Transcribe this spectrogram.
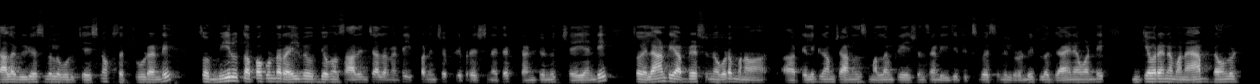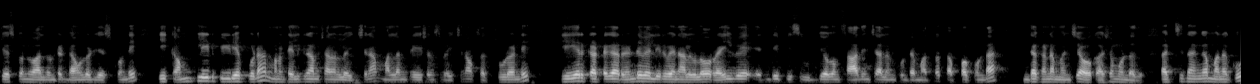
చాలా వీడియోస్లలో కూడా చేసిన ఒకసారి చూడండి. సో మీరు తప్పకుండా రైల్వే ఉద్యోగం సాధించాలనంటే ఇప్పటి నుంచే ప్రిపరేషన్ అయితే కంటిన్యూ చేయండి. సో ఎలాంటి అప్డేట్స్ ఉన్నా కూడా మన telegram channels Mallam creations and easy tricks base రెండింటిలో జాయిన్ అవ్వండి. ఇంకెవరైనా మన యాప్ డౌన్లోడ్ చేసుకుని వాళ్ళు ఉంటే డౌన్లోడ్ చేసుకోండి. ఈ కంప్లీట్ పీడిఎఫ్ కూడా మన టెలిగ్రామ్ ఛానల్లో ఇచ్చిన మల్లం క్రియేషన్స్లో ఇచ్చిన ఒకసారి చూడండి. క్లియర్ కట్ కట్గా రెండు వేల ఇరవై నాలుగులో రైల్వే ఎన్టీపీసీ ఉద్యోగం సాధించాలనుకుంటే మాత్రం తప్పకుండా ఇంతకన్నా మంచి అవకాశం ఉండదు. ఖచ్చితంగా మనకు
